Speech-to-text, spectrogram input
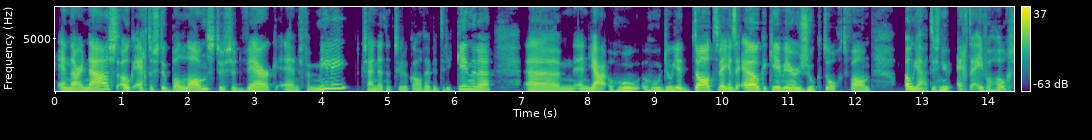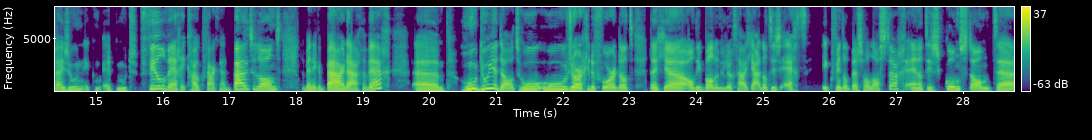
En daarnaast ook echt een stuk balans tussen het werk en familie. Ik zei net natuurlijk al, we hebben drie kinderen. Um, en ja, hoe, hoe doe je dat? Weet je, het is elke keer weer een zoektocht van... oh ja, het is nu echt even hoogseizoen. Ik, het moet veel weg. Ik ga ook vaak naar het buitenland. Dan ben ik een paar dagen weg. Ehm, hoe doe je dat? Hoe, hoe zorg je ervoor dat, dat je al die ballen in de lucht houdt? Ja, dat is echt, ik vind dat best wel lastig. En dat is constant, uh,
